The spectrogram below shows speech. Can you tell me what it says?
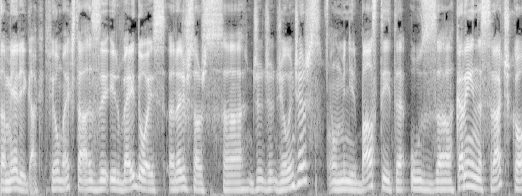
tā mierīgāk. Filma ekstāzi ir veidojis režisors uh, Džilingers, un viņi ir balstīta uz uh, Karīnas Račko,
